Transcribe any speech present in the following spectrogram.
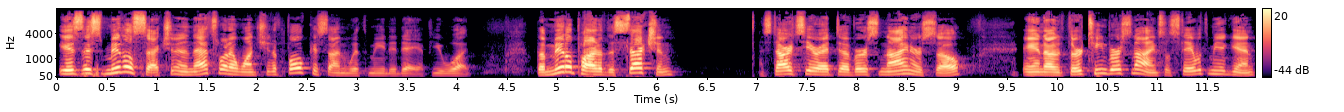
is this middle section, and that's what I want you to focus on with me today, if you would. The middle part of the section starts here at uh, verse 9 or so, and uh, 13, verse 9, so stay with me again.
